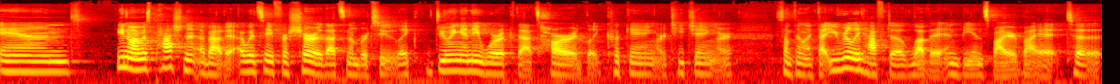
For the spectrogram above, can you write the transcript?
and you know i was passionate about it i would say for sure that's number two like doing any work that's hard like cooking or teaching or something like that. You really have to love it and be inspired by it to,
